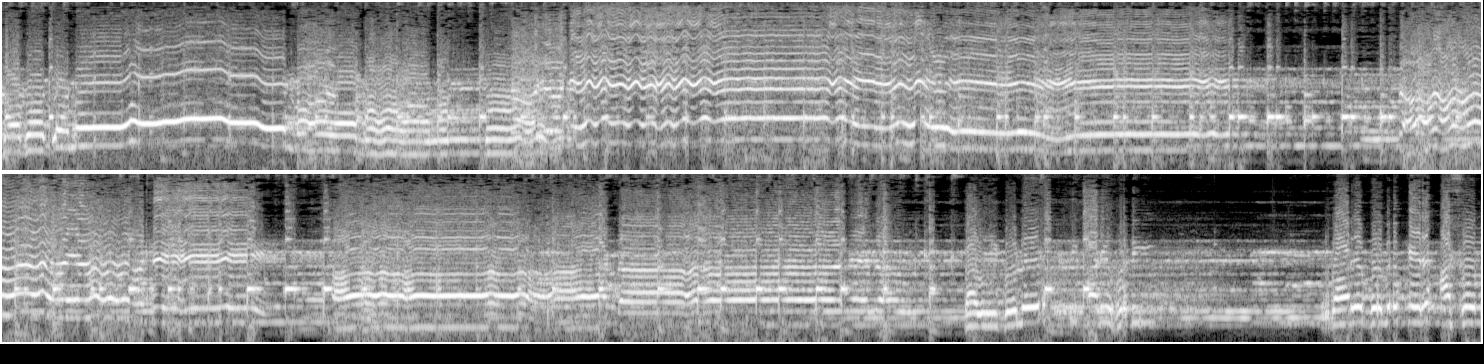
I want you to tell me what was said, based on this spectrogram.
জগজন নয়ন আনন্দ এবারে গোলকের আসন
